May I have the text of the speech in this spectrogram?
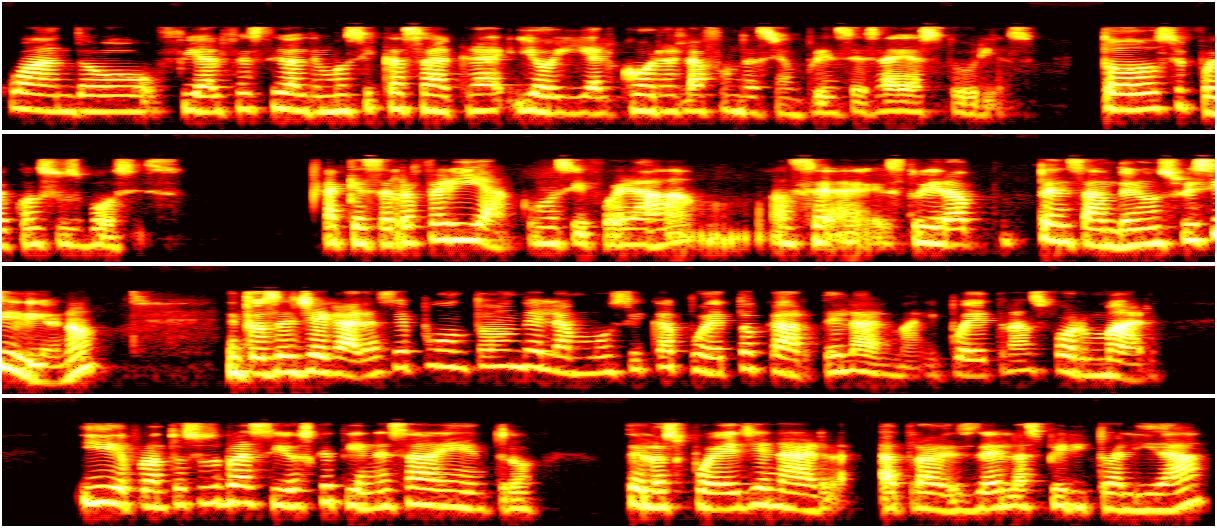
cuando fui al Festival de Música Sacra y oí el coro de la Fundación Princesa de Asturias todo se fue con sus voces. ¿A qué se refería? Como si fuera, estuviera pensando en un suicidio, ¿no? Entonces llegar a ese punto donde la música puede tocarte el alma y puede transformar y de pronto esos vacíos que tienes adentro te los puede llenar a través de la espiritualidad,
